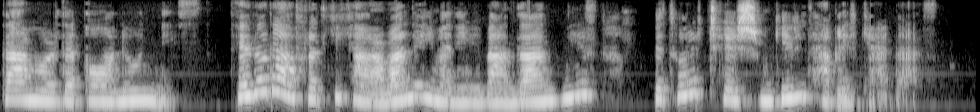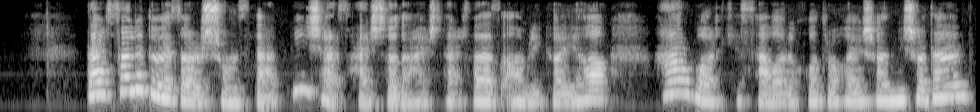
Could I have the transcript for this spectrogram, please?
در مورد قانون نیست. تعداد افرادی که کمربند ایمنی میبندند نیز به طور چشمگیری تغییر کرده است. در سال 2016 بیش از 88 درصد از آمریکایی ها هر بار که سوار خودروهایشان می شدند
